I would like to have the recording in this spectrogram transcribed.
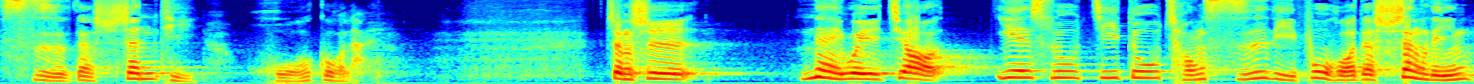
死的身体活过来。”正是那位叫。耶稣基督从死里复活的圣灵，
